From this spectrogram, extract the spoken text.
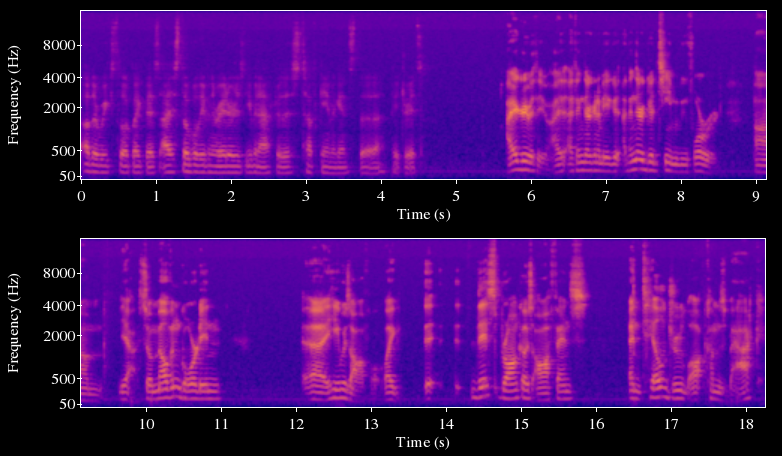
other weeks to look like this. I still believe in the Raiders even after this tough game against the Patriots. I agree with you. I, I think they're going to be a good. I think they're a good team moving forward. Um, yeah. So Melvin Gordon, uh, he was awful. Like it, this Broncos offense, until Drew Lock comes back,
